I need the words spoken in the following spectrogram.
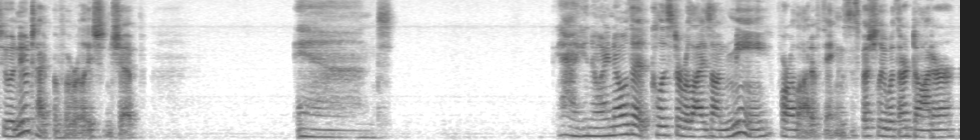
to a new type of a relationship. And yeah, you know, I know that Callista relies on me for a lot of things, especially with our daughter,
